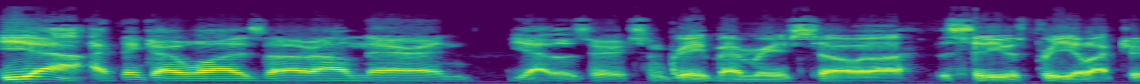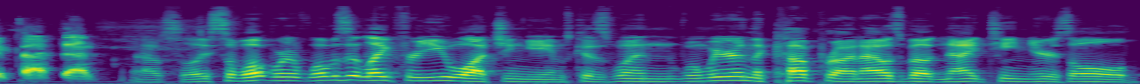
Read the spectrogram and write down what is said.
Yeah, I think I was uh, around there, and yeah, those are some great memories. So uh, the city was pretty electric back then. Absolutely. So what were what was it like for you watching games? Because when when we were in the Cup run, I was about 19 years old.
